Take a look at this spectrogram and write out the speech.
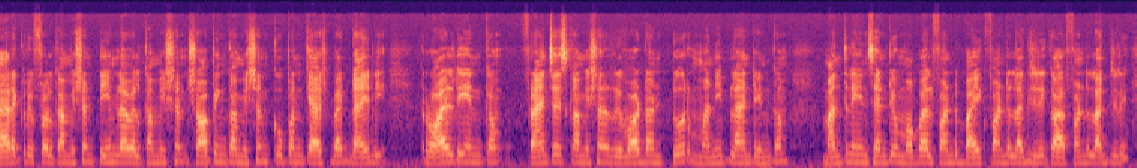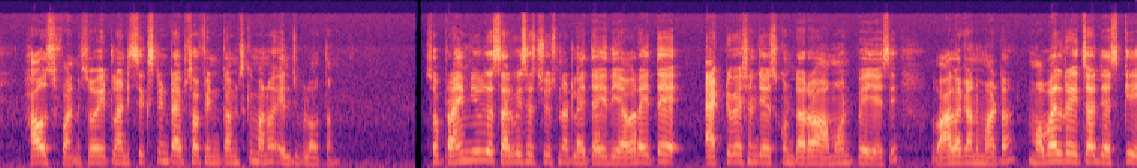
direct referral commission team level commission shopping commission coupon cash back daily royalty income franchise commission reward and tour money plant income monthly incentive mobile fund bike fund luxury car fund luxury house fund. So ఇట్లాంటి సిక్స్టీన్ టైప్స్ ఆఫ్ ఇన్కమ్స్కి మనం ఎలిజిబుల్ అవుతాం. సో ప్రైమ్ యూజర్ సర్వీసెస్ చూసినట్లయితే ఇది ఎవరైతే యాక్టివేషన్ చేసుకుంటారో అమౌంట్ పే చేసి వాళ్ళకనమాట మొబైల్ రీఛార్జెస్కి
